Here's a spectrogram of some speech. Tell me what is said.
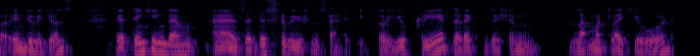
uh, individuals. We are thinking them as a distribution strategy. So you create the requisition much like you would,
